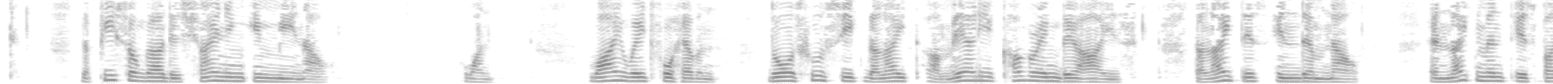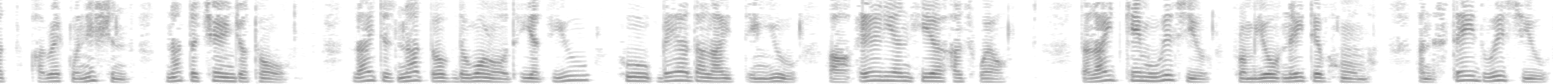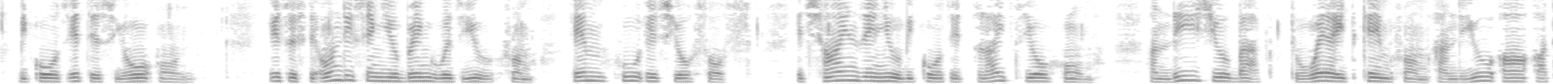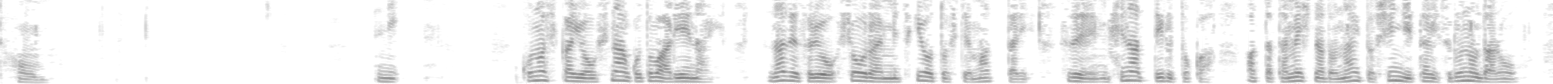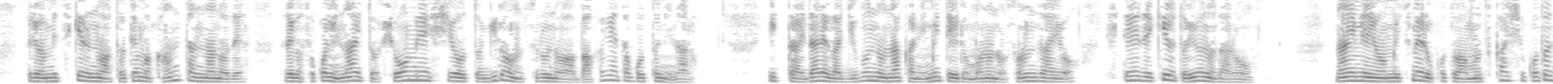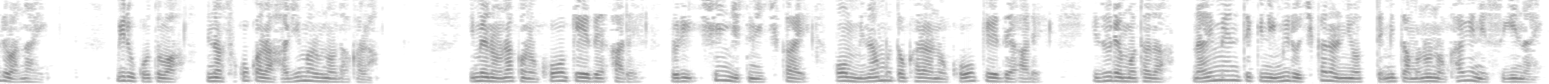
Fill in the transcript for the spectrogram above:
The peace of God is shining in me now. 1. Why wait for heaven? Those who seek the light are merely covering their eyes. The light is in them now. Enlightenment is but a recognition, not a change at all. Light is not of the world, yet you who bear the light in you are alien here as well. The light came with you from your native home, and stayed with you because it is your own. It is the only thing you bring with you from him who is your source. It shines in you because it lights your home and leads you back to where it came from and you are at home. 2. この光を失うことはありえない。なぜそれを将来見つけようとして待ったり、すでに失っているとか、あった試しなどないと信じたりするのだろう。それを見つけるのはとても簡単なので、それがそこにないと証明しようと議論するのは馬鹿げたことになる。一体誰が自分の中に見ているものの存在を否定できるというのだろう。内面を見つめることは難しいことではない。見ることは皆そこから始まるのだから。夢の中の光景であれ、より真実に近い御源からの光景であれ、いずれもただ内面的に見る力によって見たものの影に過ぎない。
